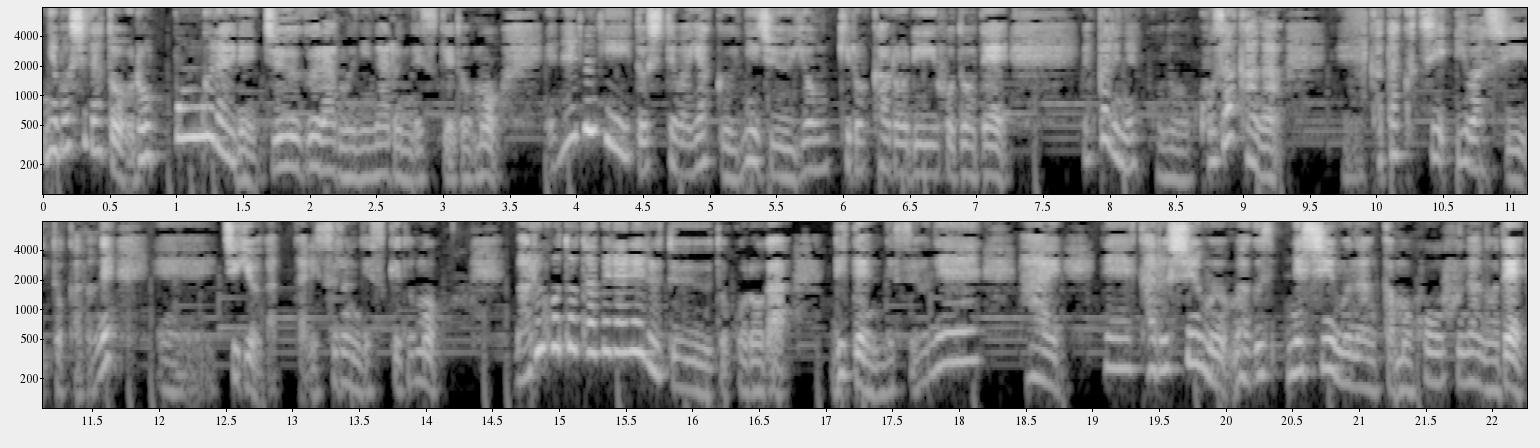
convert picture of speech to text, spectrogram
煮干しだと6本ぐらいで 10g になるんですけども、エネルギーとしては約24キロカロリーほどで、やっぱりね、この小魚、えー、カタクチイワシとかのね、えー、稚魚だったりするんですけども、丸ごと食べられるというところが利点ですよね。はい。で、カルシウム、マグネシウムなんかも豊富なので、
